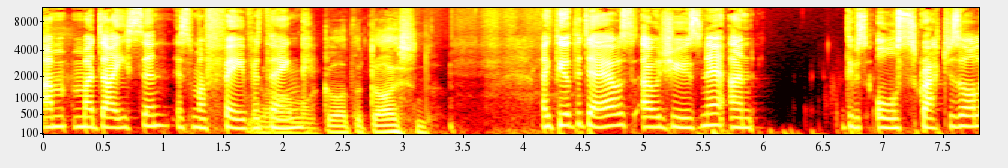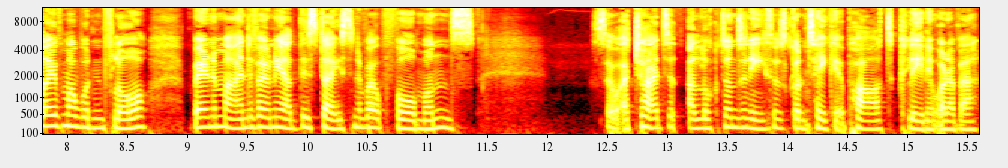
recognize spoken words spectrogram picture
Um, my Dyson is my favorite thing. Oh my God, the Dyson. Like the other day, I was I was using it and there was all scratches all over my wooden floor. Bearing in mind, I've only had this Dyson about four months. So I tried to. I looked underneath. I was going to take it apart, clean it, whatever.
